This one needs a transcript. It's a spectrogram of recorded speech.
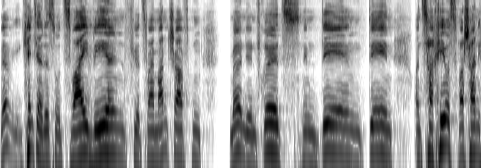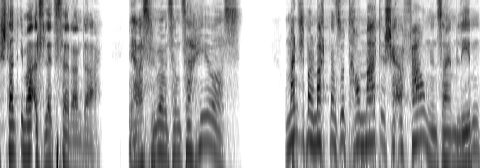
ne, ihr kennt ja das so, zwei Wählen für zwei Mannschaften. Ne, den Fritz, nimm den, den. Und Zachäus wahrscheinlich stand immer als letzter dann da. Ja, was will man mit so einem Zachäus? Und manchmal macht man so traumatische Erfahrungen in seinem Leben,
